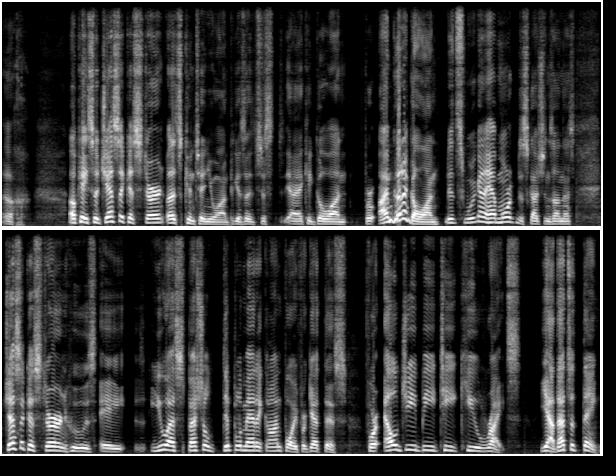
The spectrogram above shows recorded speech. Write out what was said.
ugh. Okay, so Jessica Stern. Let's continue on because it's just I could go on for I'm gonna go on. It's we're gonna have more discussions on this. Jessica Stern, who's a U.S. Special Diplomatic Envoy, forget this for LGBTQ rights. Yeah, that's a thing.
